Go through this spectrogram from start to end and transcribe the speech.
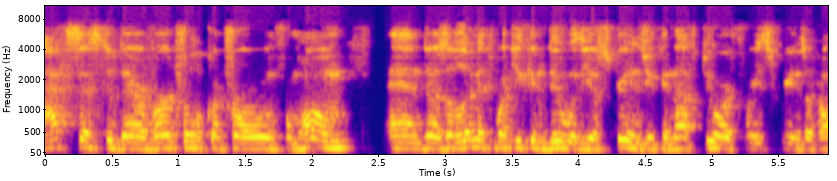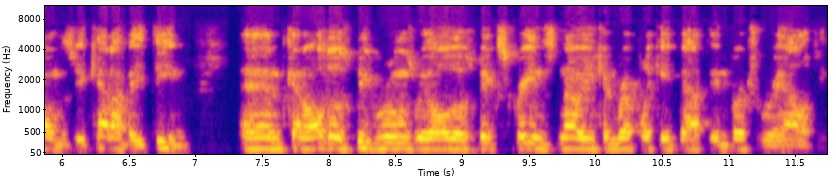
access to their virtual control room from home. And there's a limit what you can do with your screens. You can have two or three screens at home, so you can't have 18. And kind of all those big rooms with all those big screens, now you can replicate that in virtual reality.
